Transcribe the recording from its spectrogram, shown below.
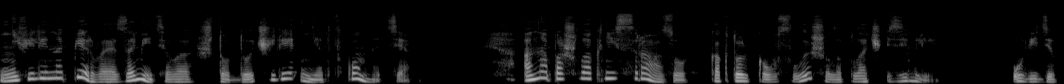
Нефилина первая заметила, что дочери нет в комнате. Она пошла к ней сразу, как только услышала плач земли. Увидев,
